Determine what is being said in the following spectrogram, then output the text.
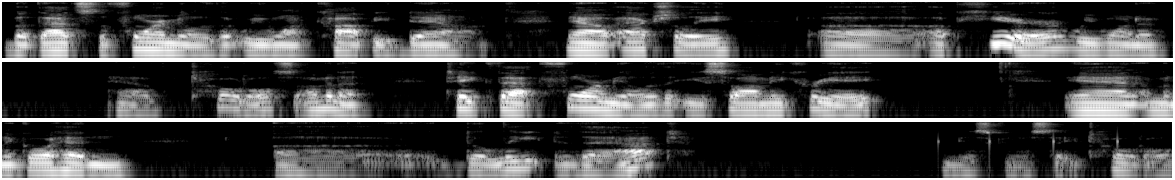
but that's the formula that we want copied down. Now, actually, uh, up here, we want to have total. So I'm going to take that formula that you saw me create, and I'm going to go ahead and uh, delete that. I'm just going to say total.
